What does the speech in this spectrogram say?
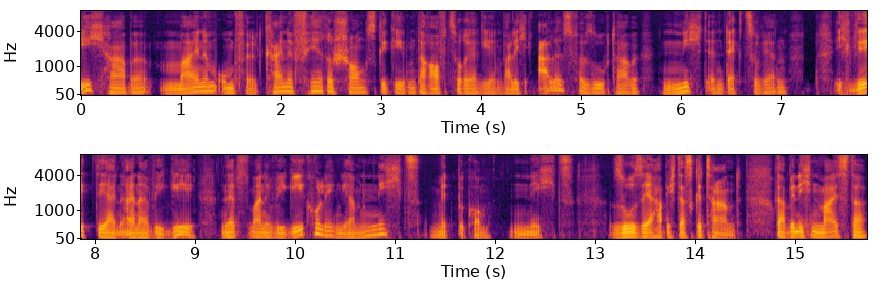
ich habe meinem Umfeld keine faire Chance gegeben, darauf zu reagieren, weil ich alles versucht habe, nicht entdeckt zu werden. Ich lebte ja in einer WG. Selbst meine WG-Kollegen, die haben nichts mitbekommen. Nichts. So sehr habe ich das getarnt. Da bin ich ein Meister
